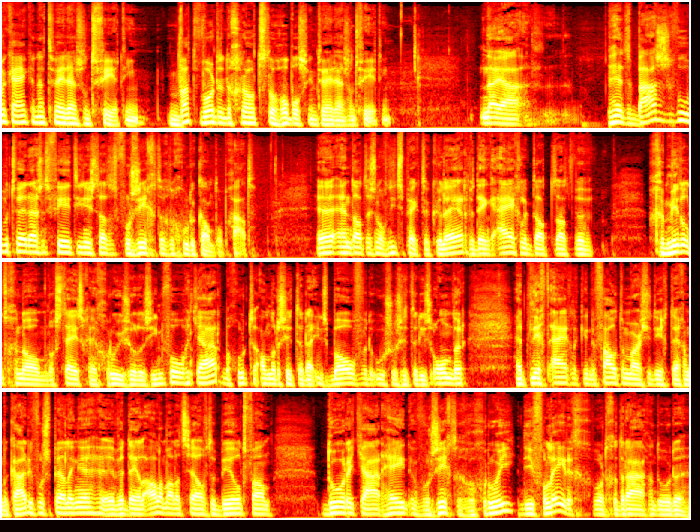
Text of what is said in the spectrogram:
we kijken naar 2014. Wat worden de grootste hobbels in 2014? Nou ja, het basisgevoel bij 2014 is dat het voorzichtig de goede kant op gaat. Eh, en dat is nog niet spectaculair. We denken eigenlijk dat, dat we gemiddeld genomen nog steeds geen groei zullen zien volgend jaar. Maar goed, de anderen zitten daar iets boven, de OESO zit er iets onder. Het ligt eigenlijk in de foutenmarge dicht tegen elkaar, die voorspellingen. Eh, we delen allemaal hetzelfde beeld van door het jaar heen een voorzichtige groei... die volledig wordt gedragen door de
